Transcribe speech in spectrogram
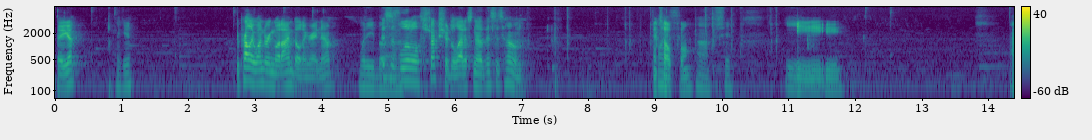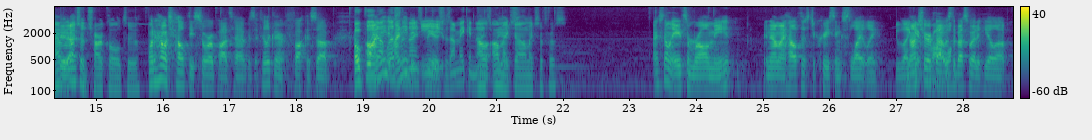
There you go. Thank you. You're probably wondering what I'm building right now. What are you building? This is a little structure to let us know this is home. It's Twenty- helpful. Oh shit. E E. E E. I have Dude, a I- bunch of charcoal too. wonder how much health these sauropods have, because I feel like they're gonna fuck us up. Hopefully Oh, I need- less I need to nine spears eat. because I'm making nine I'll, I'll make uh, I'll make some for us. I accidentally ate some raw meat, and now my health is decreasing slightly. You like Not it sure if that was the best way to heal up.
